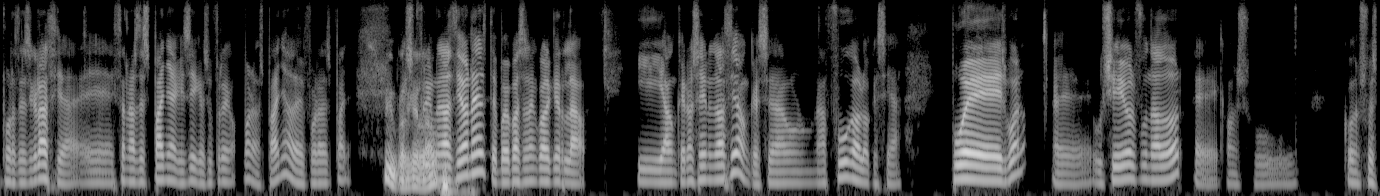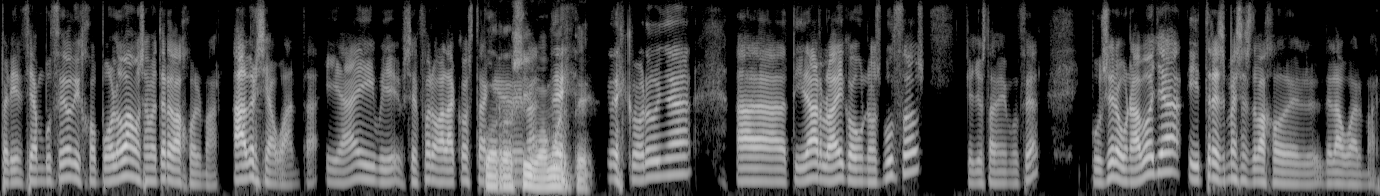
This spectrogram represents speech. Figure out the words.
por desgracia, eh, zonas de España que sí, que sufren. Bueno, España o de fuera de España. inundaciones, te puede pasar en cualquier lado. Y aunque no sea inundación, que sea una fuga o lo que sea. Pues bueno, eh, Ushio, el fundador, eh, con su con su experiencia en buceo, dijo, pues lo vamos a meter debajo del mar, a ver si aguanta. Y ahí se fueron a la costa Corrosivo, de, muerte. de, Coruña a tirarlo ahí con unos buzos, que ellos también bucean. Pusieron una boya y tres meses debajo del, agua del mar.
